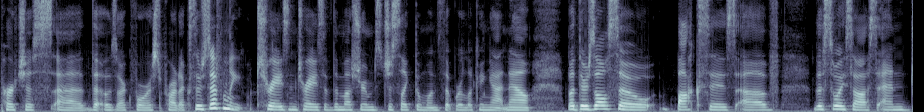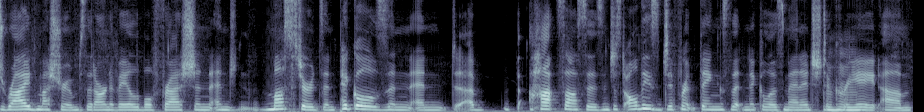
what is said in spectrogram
purchase uh, the Ozark Forest products. There's definitely trays and trays of the mushrooms, just like the ones that we're looking at now. But there's also boxes of the soy sauce and dried mushrooms that aren't available fresh, and, and mustards and pickles and and uh, hot sauces and just all these different things that Nicola's managed to create. Um,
